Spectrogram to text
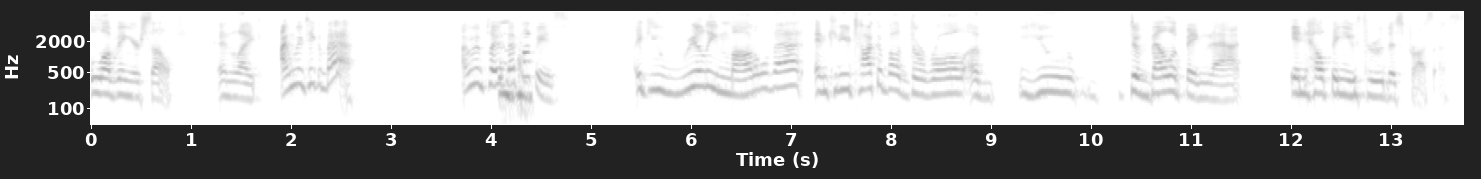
loving yourself and like, I'm going to take a bath. I'm going to play with mm-hmm. my puppies. Like you really model that. And can you talk about the role of you developing that in helping you through this process?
